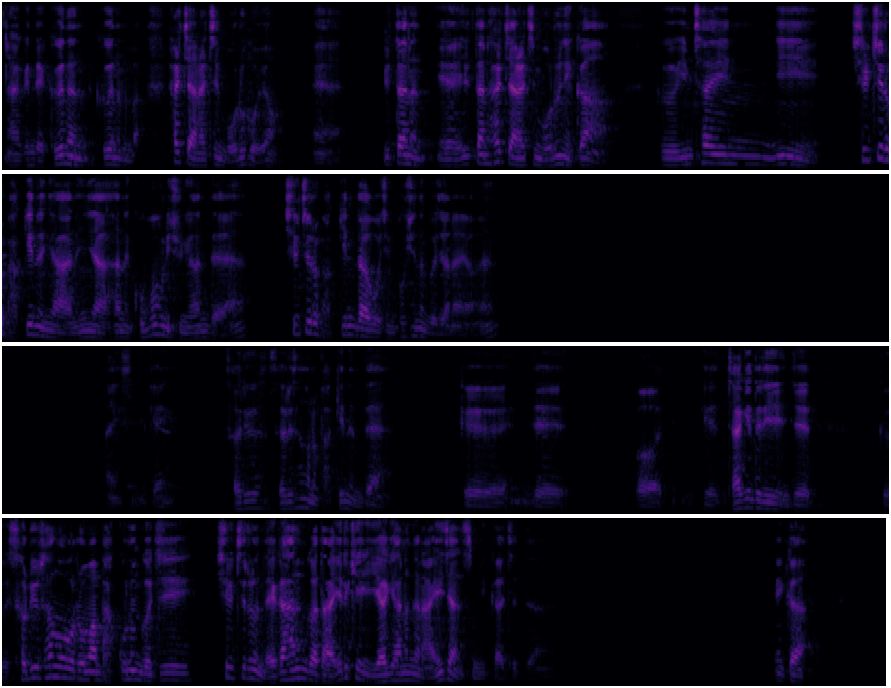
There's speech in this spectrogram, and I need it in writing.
네. 아, 근데 그거는, 그거는 막 할지 안 할지 모르고요. 예. 일단은, 예, 일단 할지 안 할지 모르니까 그 임차인이 실제로 바뀌느냐 아니냐 하는 그 부분이 중요한데 실제로 바뀐다고 지금 보시는 거잖아요. 예? 아니, 이게 서류, 서류상으로는 바뀌는데 그 이제 뭐 자기들이 이제 그 서류상으로만 바꾸는 거지 실제로는 내가 하는 거다 이렇게 이야기하는 건 아니지 않습니까? 어쨌든. 그러니까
